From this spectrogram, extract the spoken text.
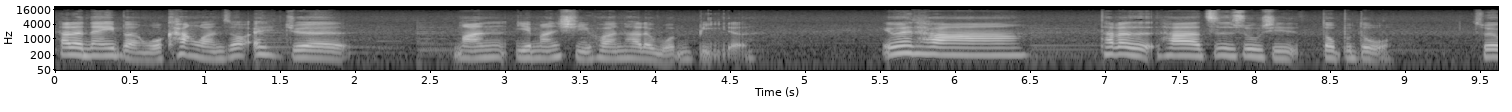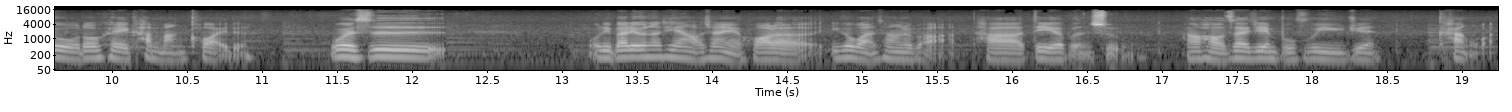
他的那一本，我看完之后，哎，觉得蛮也蛮喜欢他的文笔的，因为他他的他的字数其实都不多，所以我都可以看蛮快的。我也是，我礼拜六那天好像也花了一个晚上就把他第二本书。好好再见，不负遇见，看完。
